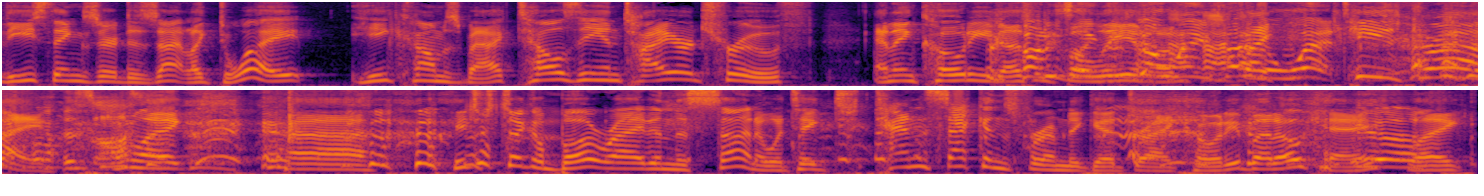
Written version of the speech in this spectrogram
these things are designed. Like Dwight, he comes back, tells the entire truth, and then Cody doesn't Cody's like, believe "No him. way, he's not like, wet." He's dry. I'm like, uh, he just took a boat ride in the sun. It would take t- ten seconds for him to get dry, Cody. But okay, like.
